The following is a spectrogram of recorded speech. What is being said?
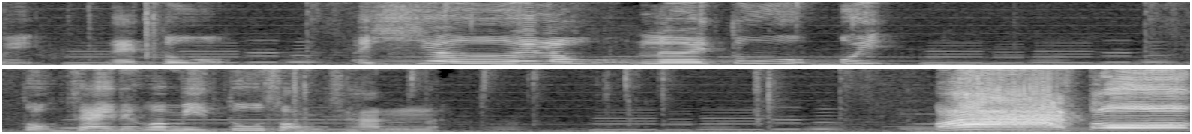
อุ้ยในตู้ไอ้เชี่ยเอ้ยเราเลยตู้ อุ้ยตกใจนึกว่ามีตู้สองชั้นอะอ้าตก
